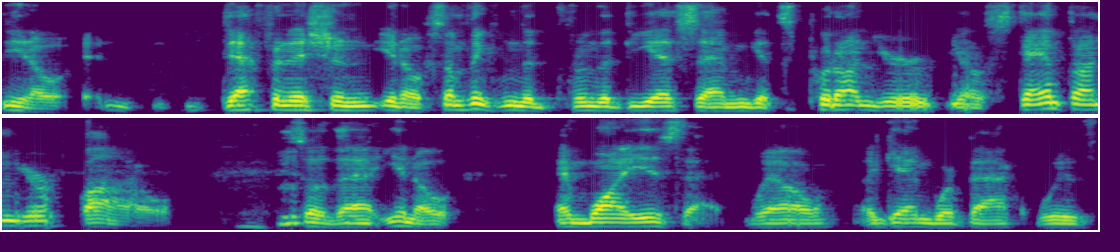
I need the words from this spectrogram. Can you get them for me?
you know, definition. You know, something from the from the DSM gets put on your you know stamped on your file, so mm-hmm. that you know. And why is that? Well, again, we're back with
